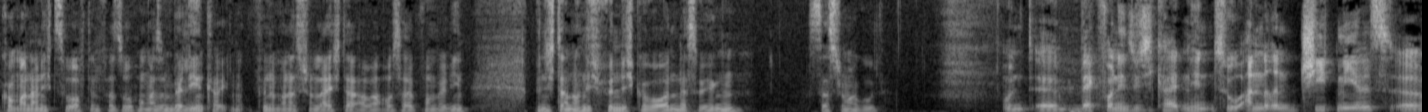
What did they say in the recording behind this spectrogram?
kommt man da nicht zu oft in Versuchung. Also in Berlin kann, findet man das schon leichter, aber außerhalb von Berlin bin ich da noch nicht fündig geworden. Deswegen ist das schon mal gut. Und äh, weg von den Süßigkeiten hin zu anderen Cheat Meals, äh,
